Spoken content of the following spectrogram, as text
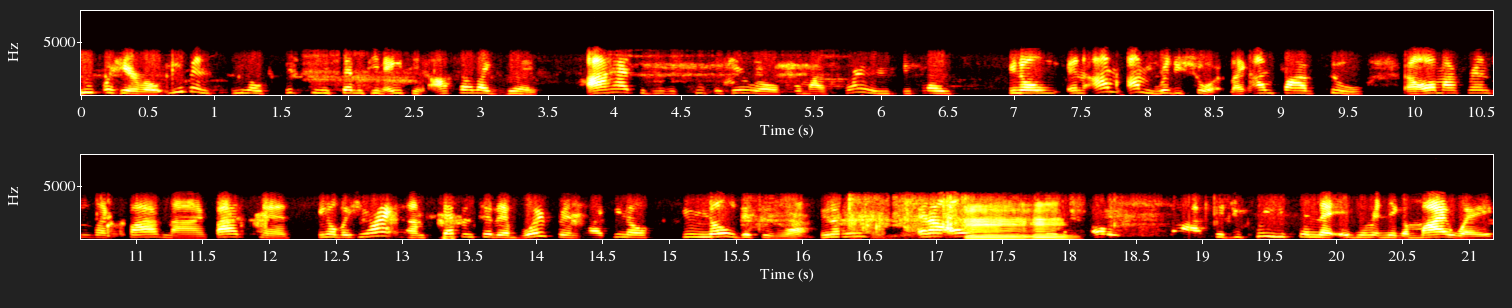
superhero. Even you know, 16, 17, 18, I felt like then I had to be the superhero for my friends because you know, and I'm I'm really short. Like I'm five two, and all my friends was like five nine, five ten. You know, but here I am stepping to their boyfriends like, you know, you know this is wrong. You know what I mean? And I always Mhm. oh God, could you please send that ignorant nigga my way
